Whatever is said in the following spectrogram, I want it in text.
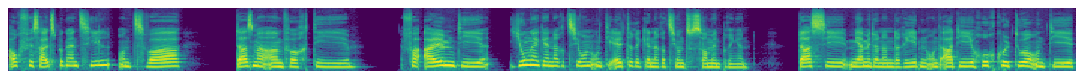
auch für Salzburg ein Ziel und zwar, dass wir einfach die, vor allem die junge Generation und die ältere Generation zusammenbringen. Dass sie mehr miteinander reden und auch die Hochkultur und die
